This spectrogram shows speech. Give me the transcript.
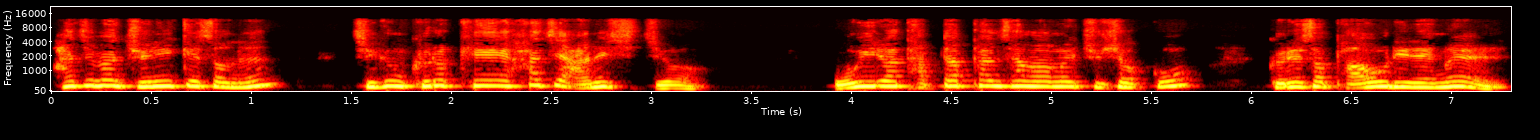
하지만 주님께서는 지금 그렇게 하지 않으시죠. 오히려 답답한 상황을 주셨고, 그래서 바울 일행을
